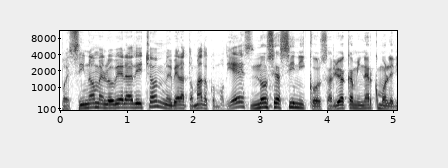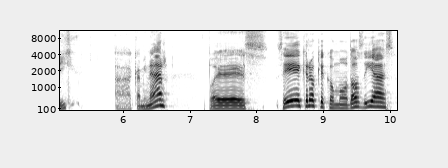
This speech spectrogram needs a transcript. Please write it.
Pues si no me lo hubiera dicho, me hubiera tomado como diez. No sea cínico, ¿salió a caminar como le dije? ¿A caminar? Pues sí, creo que como dos días.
